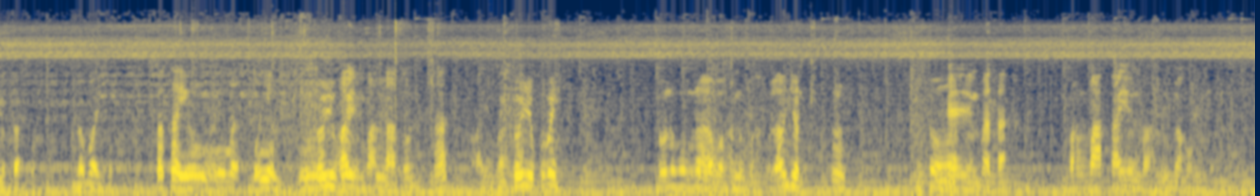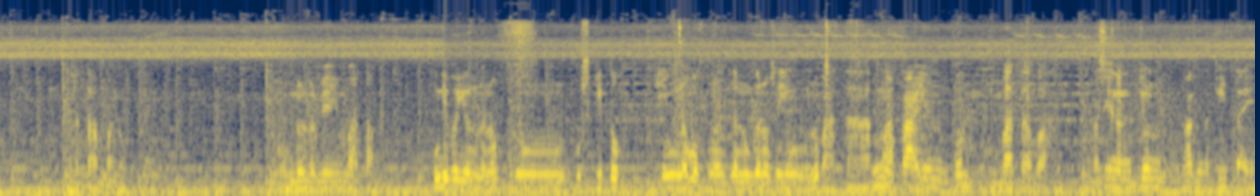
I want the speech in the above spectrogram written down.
yuta ko, gabay ko. Baka yung ano ba ano yun? Yung, Tuyo ko Ah, eh. yung bata tol. Ha? Ah, yung bata. tuyo ko eh. Tuno kong naawa. Ano ba? Wala ko dyan. Hmm. Ito nga. Kaya yung bata. Parang bata yun ba? Hindi ako. Tama no. Undo na biya yung bata. Hindi ba yun ano? Yung mosquito? Yung lamok na ganun-ganun sa yung ano? Bata. Yun. Bata yun tol. Yung bata ba? Kasi nandun natin nakita eh.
